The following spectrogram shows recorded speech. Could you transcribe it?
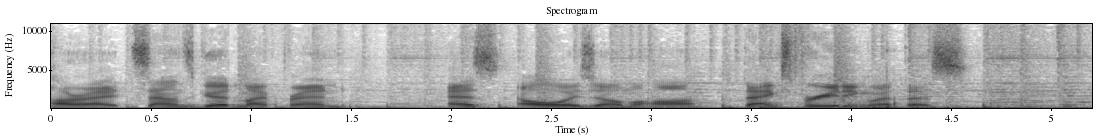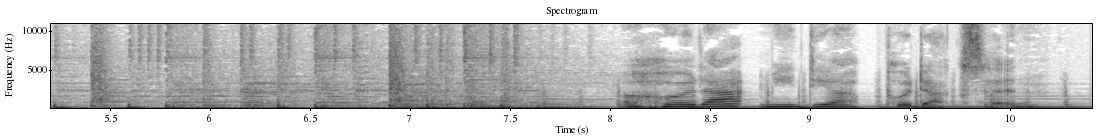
All right, sounds good, my friend. As always, Omaha, thanks for eating with us. a Huda Media Production.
